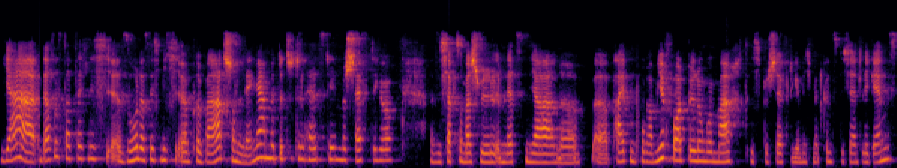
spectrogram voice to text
Ja, das ist tatsächlich äh, so, dass ich mich äh, privat schon länger mit Digital Health Themen beschäftige. Also ich habe zum Beispiel im letzten Jahr eine äh, Python-Programmierfortbildung gemacht. Ich beschäftige mich mit künstlicher Intelligenz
